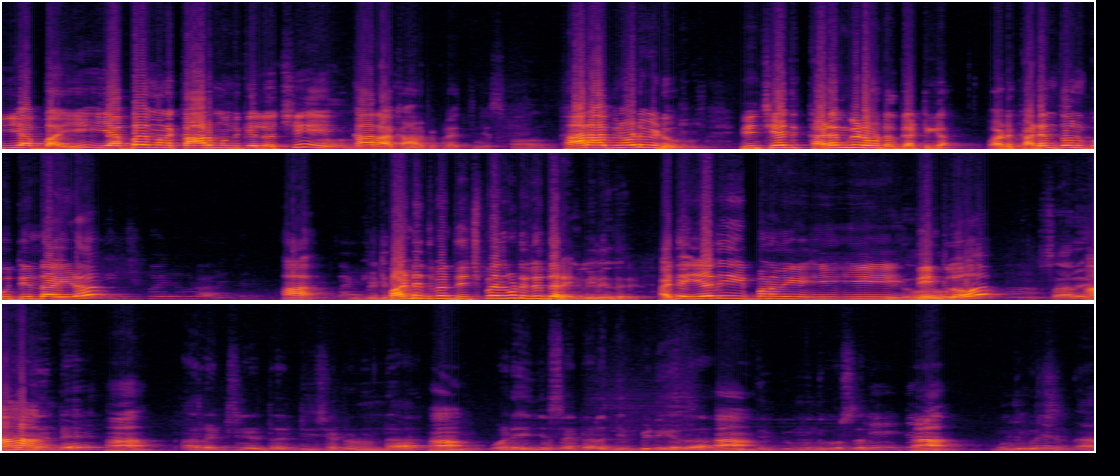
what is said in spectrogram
ఈ అబ్బాయి ఈ అబ్బాయి మన కారు ముందుకెళ్ళి వచ్చి కార్ ఆపి కార్పే ప్రయత్నం చేస్తాం అవును. కారు ఆపినోడు వీడు. వీని చేతికి కడెం కూడా ఉంటుంది గట్టిగా. వాడు కడెంతో గుద్దిండా ఈడ? ఆ, బండి దించిపోయింది కూడా వీళ్ళిద్దరే. వీళ్ళిద్దరే. అయితే ఏది మనం ఈ- దీంట్లో. ఏంటంటే ఆ, రెడ్ రెడ్ టీ షర్ట్ ఉండా. వాడు ఏం చేస్తాడంటే అలా దింపింది కదా. దింపి ముందుకు వస్తారు ఆ, ముందుకు వచ్చి ఆ,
